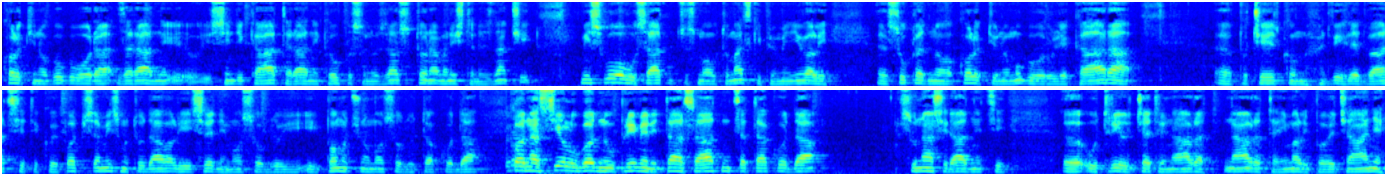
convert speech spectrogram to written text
kolektivnog ugovora za radni, sindikate, radnike uposlene u zdravstvu, to nama ništa ne znači. Mi svu ovu satnicu smo automatski primjenjivali e, sukladno kolektivnom ugovoru ljekara, e, početkom 2020. koji je potpisan, mi smo tu davali i srednjem osoblju i, i pomoćnom osoblju, tako da kod nas cijelu godinu u primjeni ta satnica, tako da su naši radnici uh, u tri ili četiri navrat, navrata imali povećanje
